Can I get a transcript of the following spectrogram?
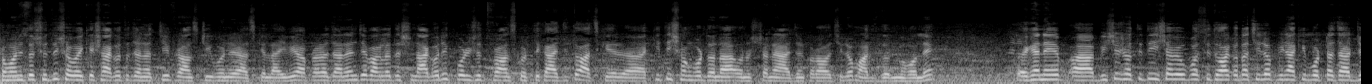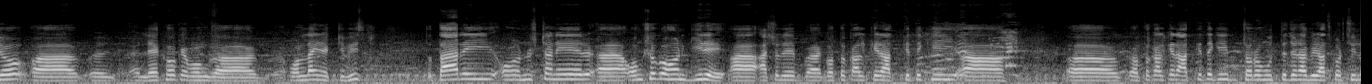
সম্মানিত শুধু সবাইকে স্বাগত জানাচ্ছি ফ্রান্স ট্রিবিউনের আজকে লাইভে। আপনারা জানেন যে বাংলাদেশ নাগরিক পরিষদ ফ্রান্স কর্তৃক আয়োজিত আজকের কৃতি সংবর্ধনা অনুষ্ঠানের আয়োজন করা হয়েছিল মার্কসধর্মী হলে। তো এখানে বিশেষ অতিথি হিসাবে উপস্থিত হওয়ার কথা ছিল পিনাকি ভট্টাচার্য লেখক এবং অনলাইন অ্যাক্টিভিস্ট। তো তার এই অনুষ্ঠানের অংশগ্রহণ ঘিরে আসলে গতকালকে রাতকে থেকেই গতকালকে রাতকে থেকেই চরম উত্তেজনা বিরাজ করছিল।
